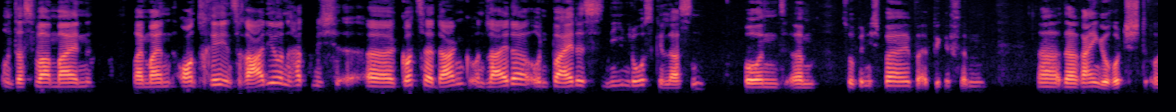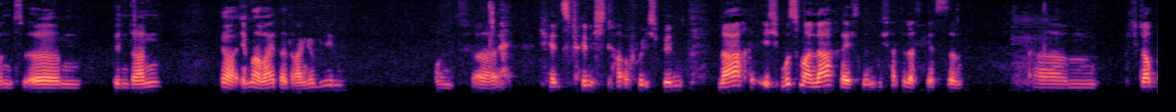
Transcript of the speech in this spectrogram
Und das war mein, war mein Entree ins Radio und hat mich äh, Gott sei Dank und leider und beides nie losgelassen. Und ähm, so bin ich bei, bei Big FM da, da reingerutscht und ähm, bin dann ja immer weiter dran geblieben. Und äh, jetzt bin ich da, wo ich bin. Nach, ich muss mal nachrechnen. Ich hatte das gestern. Ähm, ich glaube,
